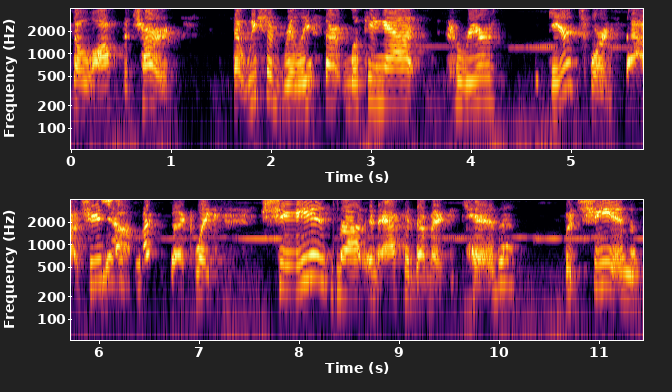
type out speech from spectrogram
so off the charts that we should really start looking at careers geared towards that? She's Yeah. dyslexic. Like, she is not an academic kid, but she is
